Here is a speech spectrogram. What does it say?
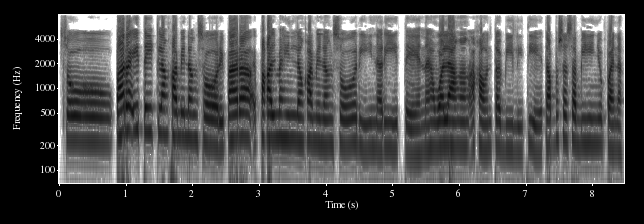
So, para i-take lang kami ng sorry, para pakalmahin lang kami ng sorry na written, na wala ngang accountability. Eh. Tapos sasabihin nyo pa na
